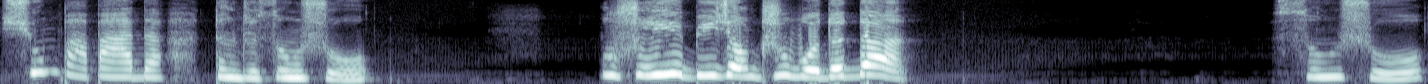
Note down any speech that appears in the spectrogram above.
凶巴巴的瞪着松鼠，谁也别想吃我的蛋。松鼠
